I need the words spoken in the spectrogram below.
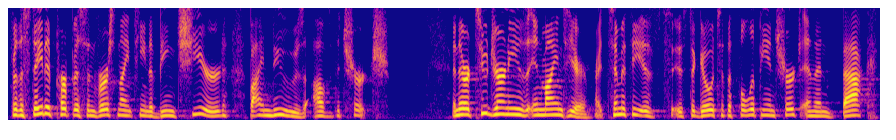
for the stated purpose in verse 19 of being cheered by news of the church. And there are two journeys in mind here. Right? Timothy is, is to go to the Philippian church and then back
